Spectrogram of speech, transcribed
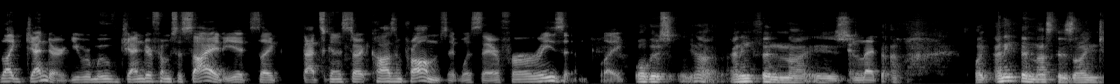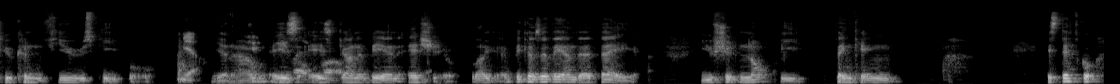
like gender you remove gender from society it's like that's going to start causing problems it was there for a reason like Well, there's yeah, anything that is let- like anything that's designed to confuse people. Yeah. you know, is like, is well- going to be an issue. Like because at the end of the day, you should not be thinking. It's difficult.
